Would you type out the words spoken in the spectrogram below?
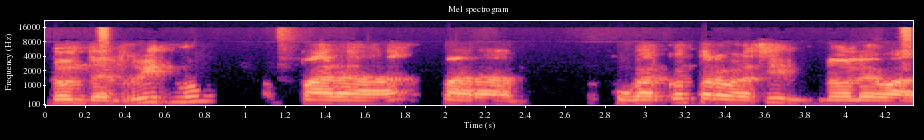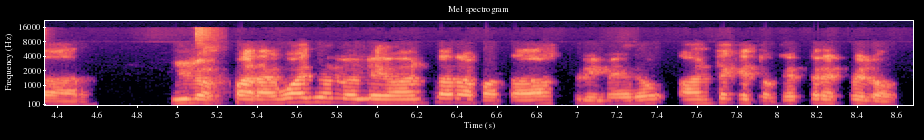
donde el ritmo para, para jugar contra Brasil no le va a dar y los paraguayos lo levantan a patadas primero antes que toque tres pelotas.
